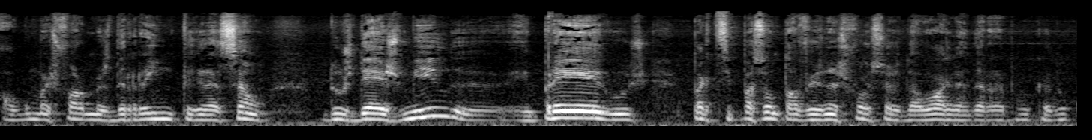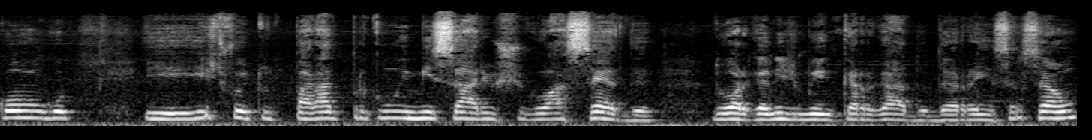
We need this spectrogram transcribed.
algumas formas de reintegração dos 10 mil eh, empregos, participação talvez nas forças da Ordem da República do Congo, e isto foi tudo parado porque um emissário chegou à sede do organismo encarregado da reinserção,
